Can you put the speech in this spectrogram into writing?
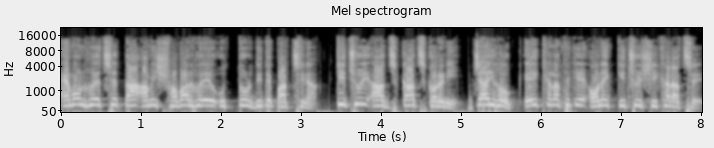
এমন হয়েছে তা আমি সবার হয়ে উত্তর দিতে পারছি না। কিছুই আজ কাজ করেনি। যাই হোক, এই খেলা থেকে অনেক কিছুই শিখার আছে।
